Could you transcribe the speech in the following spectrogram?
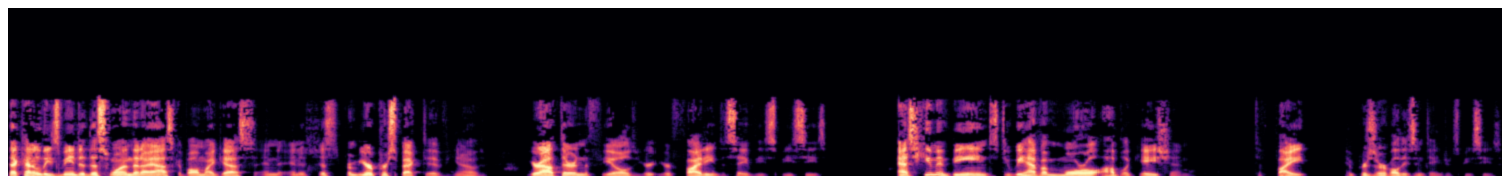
That kind of leads me into this one that I ask of all my guests, and and it's just from your perspective. You know, you're out there in the field. You're you're fighting to save these species. As human beings, do we have a moral obligation to fight and preserve all these endangered species?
